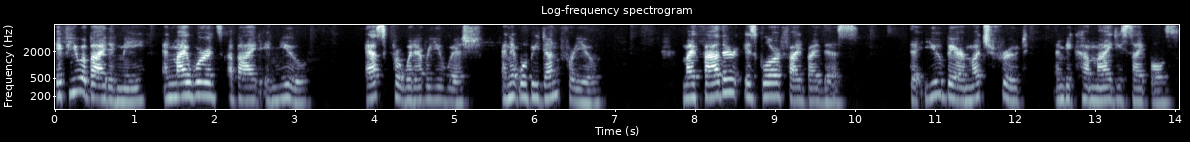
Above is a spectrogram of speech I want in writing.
If you abide in me and my words abide in you, ask for whatever you wish, and it will be done for you. My Father is glorified by this, that you bear much fruit and become my disciples.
